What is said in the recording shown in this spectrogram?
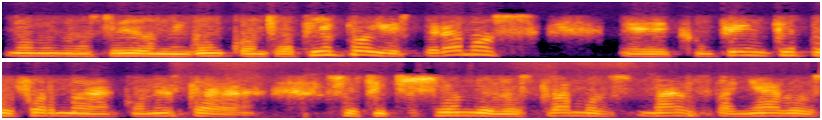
no hemos tenido ningún contratiempo y esperamos eh, cumplir en tiempo forma con esta sustitución de los tramos más dañados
